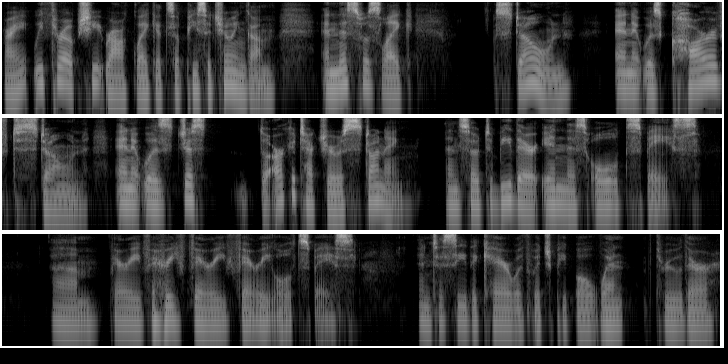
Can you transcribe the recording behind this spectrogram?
right? We throw up sheetrock like it's a piece of chewing gum. And this was like stone and it was carved stone and it was just the architecture was stunning. And so to be there in this old space, um, very, very, very, very old space, and to see the care with which people went through their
